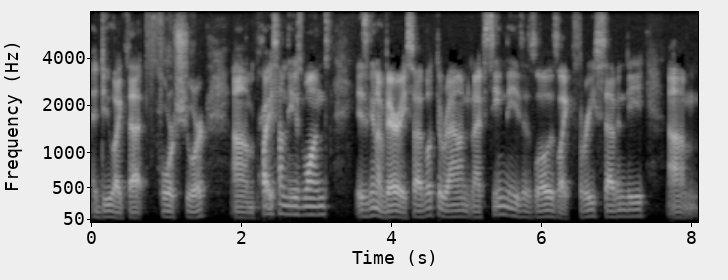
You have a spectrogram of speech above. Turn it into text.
I do like that for sure. Um, price on these ones is going to vary. So I've looked around and I've seen these as low as like 370 um,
